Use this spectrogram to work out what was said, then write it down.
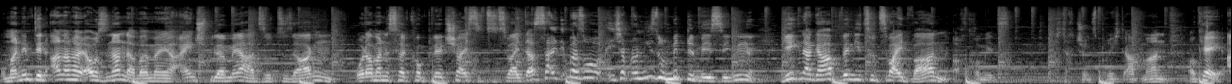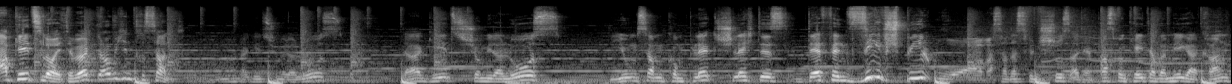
und man nimmt den anderen halt auseinander, weil man ja einen Spieler mehr hat sozusagen. Oder man ist halt komplett scheiße zu zweit. Das ist halt immer so, ich habe noch nie so einen mittelmäßigen Gegner gehabt, wenn die zu zweit waren. Ach komm jetzt, ich dachte schon, es bricht ab, Mann. Okay, ab geht's, Leute. Wird, glaube ich, interessant. Da geht's schon wieder los. Da geht's schon wieder los. Die Jungs haben komplett schlechtes Defensivspiel. Boah, was war das für ein Schuss, Alter. Der Pass von Kater war mega krank.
